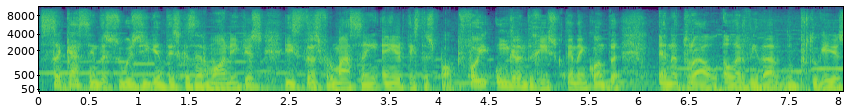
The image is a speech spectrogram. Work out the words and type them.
sacassem das suas gigantescas harmónicas e se transformassem em artistas pop. Foi um grande risco, tendo em conta a natural alarvidade do português,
